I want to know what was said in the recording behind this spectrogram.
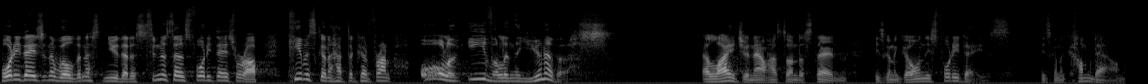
40 days in the wilderness, knew that as soon as those 40 days were up, he was going to have to confront all of evil in the universe. Elijah now has to understand he's going to go on these 40 days, he's going to come down,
